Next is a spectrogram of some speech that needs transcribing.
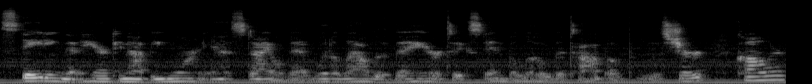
stating that hair cannot be worn in a style that would allow the, the hair to extend below the top of the shirt collar,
